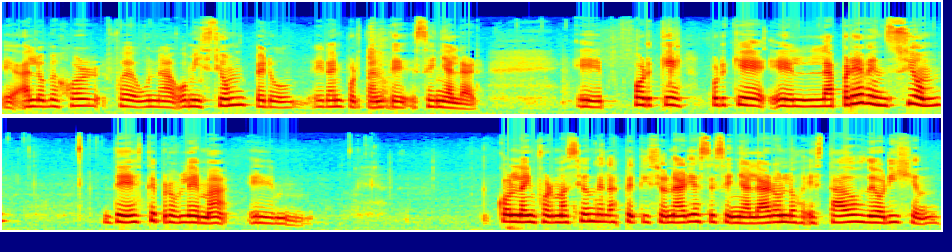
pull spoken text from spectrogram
Eh, a lo mejor fue una omisión, pero era importante señalar. Eh, ¿Por qué? porque la prevención de este problema, em, con la información de las peticionarias se señalaron los estados de origen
